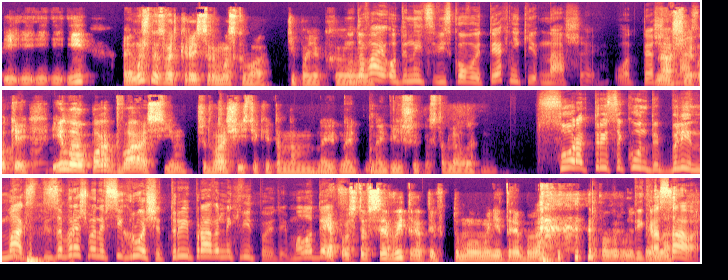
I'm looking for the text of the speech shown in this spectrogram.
і, і, і, і. А я можу назвати крейсер Москва? Типа як. Ну е, давай одиниць військової техніки нашої. От те, що Наші, окей. І Леопард 2А7 чи 2А6, який там нам най, най, найбільший поставляли. 43 секунди. Блін, Макс, ти забереш в мене всі гроші. Три правильних відповіді. Молодець. Я просто все витратив, тому мені треба повернути. Ти красава,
